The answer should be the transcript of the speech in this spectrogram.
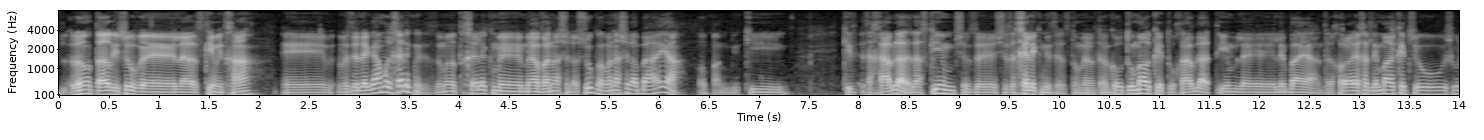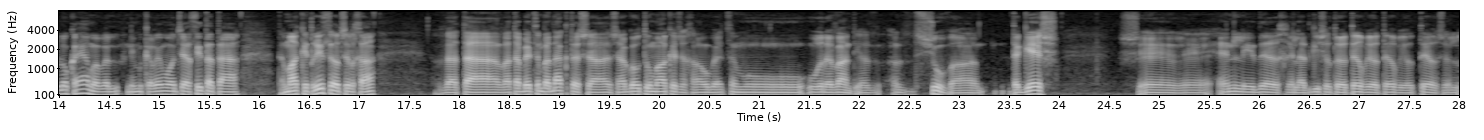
לא נותר לי שוב להסכים איתך, וזה לגמרי חלק מזה. זאת אומרת, חלק מההבנה של השוק והבנה של הבעיה. עוד פעם, כי... כי אתה חייב להסכים שזה, שזה חלק מזה, זאת אומרת, ה-go to market הוא חייב להתאים לבעיה. אתה יכול ללכת למרקט שהוא, שהוא לא קיים, אבל אני מקווה מאוד שעשית את ה-market research שלך, ואתה, ואתה בעצם בדקת שה, שה-go to market שלך הוא בעצם הוא, הוא רלוונטי. אז, אז שוב, הדגש, שאין לי דרך להדגיש אותו יותר ויותר ויותר, של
